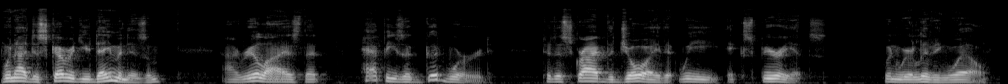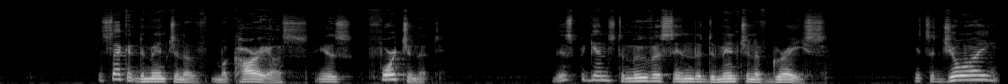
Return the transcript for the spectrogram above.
When I discovered eudaimonism, I realized that happy is a good word to describe the joy that we experience when we're living well. The second dimension of Makarios is fortunate. This begins to move us in the dimension of grace. It's a joy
